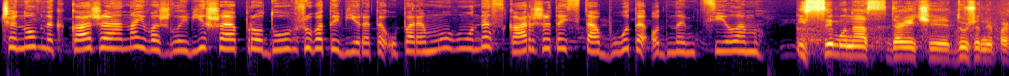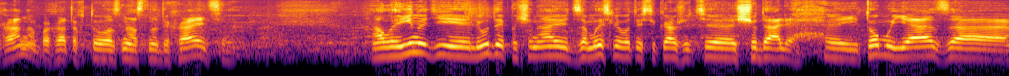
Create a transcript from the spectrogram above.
Чиновник каже, найважливіше продовжувати вірити у перемогу, не скаржитись та бути одним цілим. І з цим у нас, до речі, дуже непогано. Багато хто з нас надихається. Але іноді люди починають замислюватись і кажуть, е, що далі. Е, І тому я за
